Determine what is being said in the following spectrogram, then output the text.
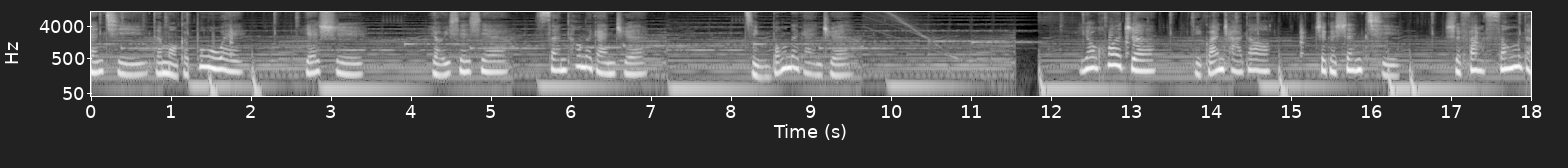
身体的某个部位，也许有一些些酸痛的感觉、紧绷的感觉，又或者你观察到这个身体是放松的。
